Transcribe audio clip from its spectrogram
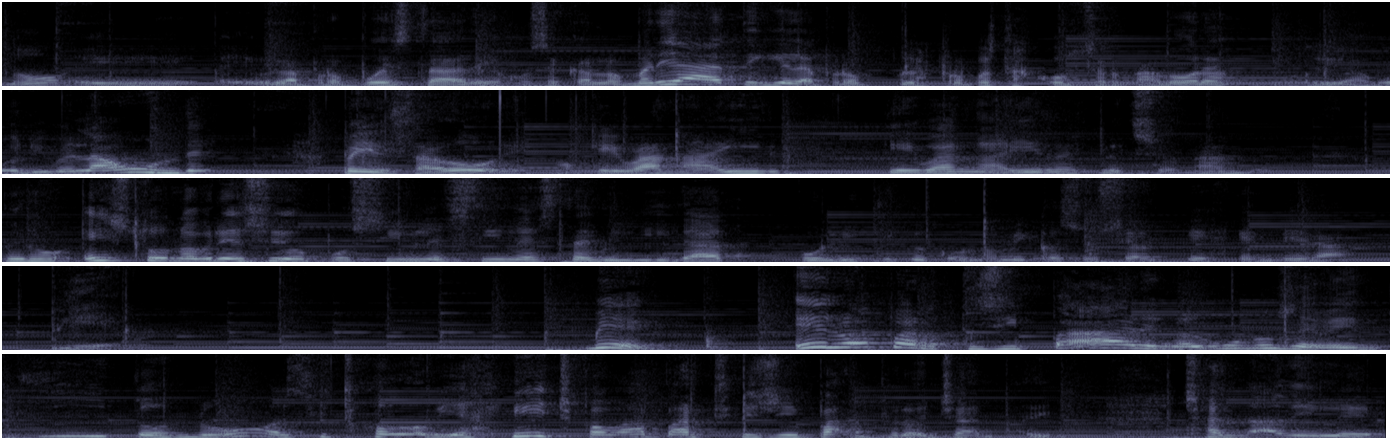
¿no? Eh, la propuesta de José Carlos Mariátegui, y las propuestas conservadoras como Ribagüero y Belaunde, pensadores ¿no? que, van a ir, que van a ir reflexionando. Pero esto no habría sido posible sin la estabilidad político-económica social que genera Pierre. Bien, él va a participar en algunos eventitos, ¿no? Así todo viejito va a participar, pero ya nadie, ya nadie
